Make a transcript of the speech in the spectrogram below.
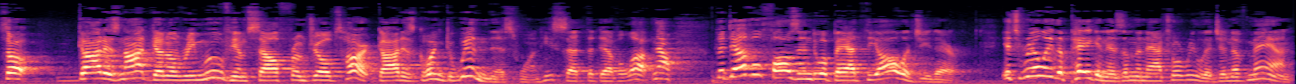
So, God is not going to remove himself from Job's heart. God is going to win this one. He set the devil up. Now, the devil falls into a bad theology there. It's really the paganism, the natural religion of man.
